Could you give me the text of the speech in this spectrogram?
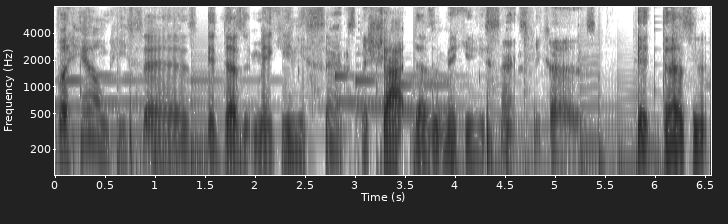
for him, he says it doesn't make any sense. The shot doesn't make any sense because it doesn't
